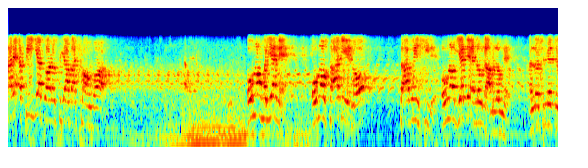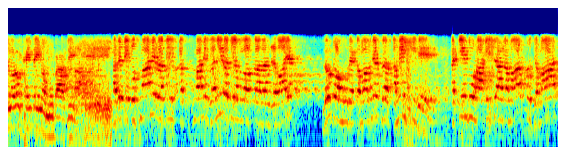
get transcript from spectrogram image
ခါတည်းအပိရက်သွားတော့ဆရာကချောင်းသွားအုံနောက်မရက်နဲ့အုံနောက်စားကြည့်ရင်တော့စားခွင့်ရှိတယ်အုံနောက်ရက်တဲ့အလုပ်လားမလုပ်နဲ့ အလ္လာဟ်ရှင်ရဲ့ကျွန်တော်တို့ထိမ့်သိမ့်တော်မူပါစေဟဒရတ်ဥစမာန်ရဒီဥစမာန်ဂနီရဒီအလ္လာဟ်တာလာရဝါယတ်လောက်တော်မူတဲ့ကမာမြတ်အမိန့်ရှိတယ်အကျဉ်းသူဟာအီရှာနမတ်ကိုဂျမာတ်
